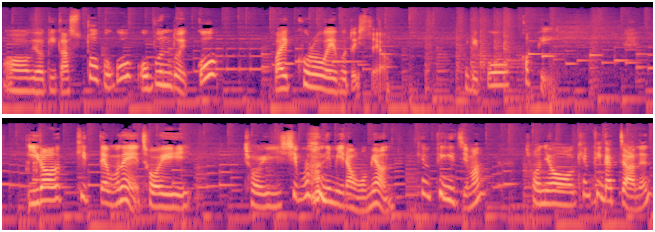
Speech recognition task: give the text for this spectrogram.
어, 여기가 스토브고 오븐도 있고 마이크로웨이브도 있어요. 그리고 커피. 이렇기 때문에 저희 저희 시부모님이랑 오면 캠핑이지만 전혀 캠핑 같지 않은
